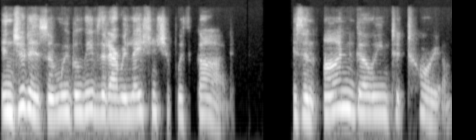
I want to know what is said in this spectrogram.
In Judaism, we believe that our relationship with God is an ongoing tutorial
